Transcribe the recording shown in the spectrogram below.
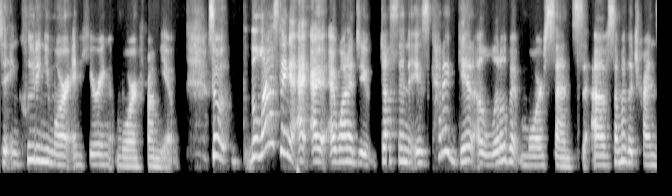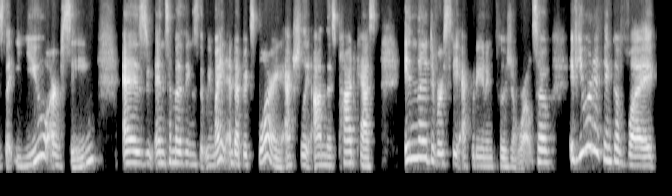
to including you more and hearing more from you. So, the last thing I, I, I want to do, Justin, is kind of get a little bit more sense of some of the trends that you are seeing as and some of the things that we might end up exploring actually on this podcast in the diversity, equity, and inclusion world. So, if you were to think of like,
